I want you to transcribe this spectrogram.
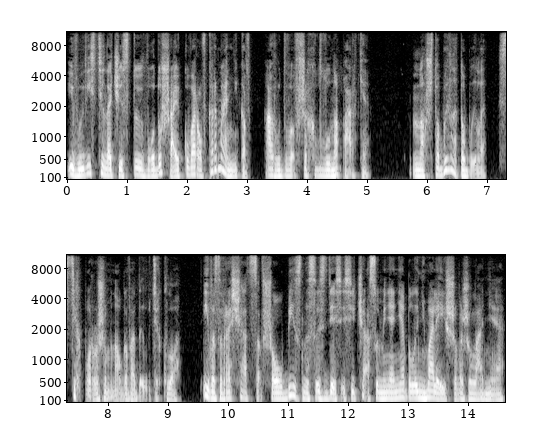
и вывести на чистую воду шайку воров-карманников, орудовавших в лунопарке. Но что было, то было. С тех пор уже много воды утекло. И возвращаться в шоу-бизнес здесь и сейчас у меня не было ни малейшего желания.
